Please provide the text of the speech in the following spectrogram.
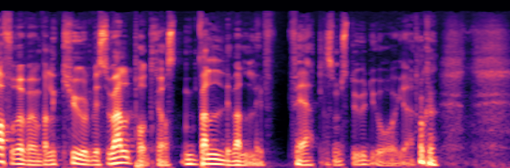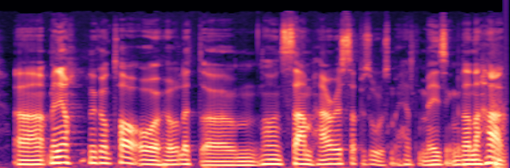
har for øvrig en veldig kul visuell podkast. Veldig, veldig fet liksom, studio og greier. Ok. Eh, men ja, du kan ta og høre litt um, Han har en Sam Harris-episode som er helt amazing. Men denne her,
